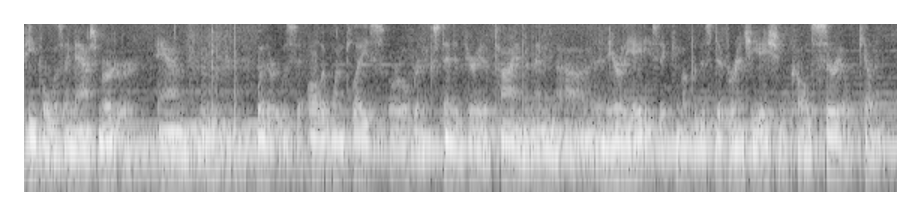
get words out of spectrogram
people was a mass murderer. And whether it was all at one place or over an extended period of time. And then uh, in the early 80s, they came up with this differentiation called serial killing.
